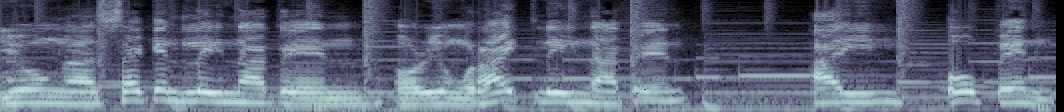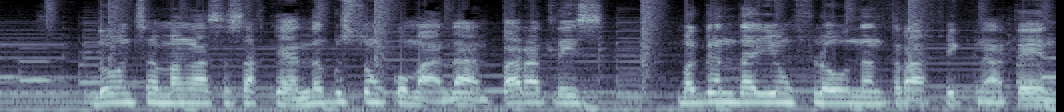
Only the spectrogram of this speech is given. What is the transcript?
yung ah, second lane natin or yung right lane natin ay open doon sa mga sasakyan na gustong kumanan para at least maganda yung flow ng traffic natin.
